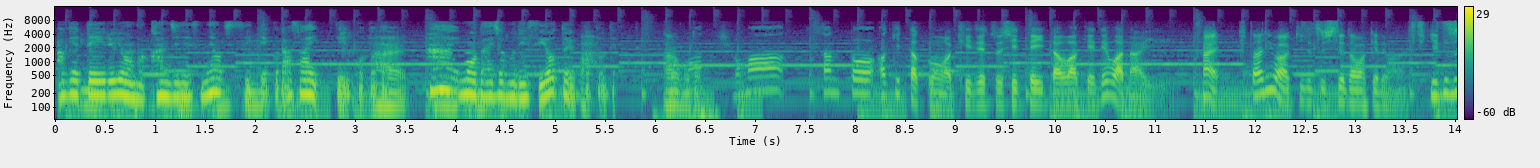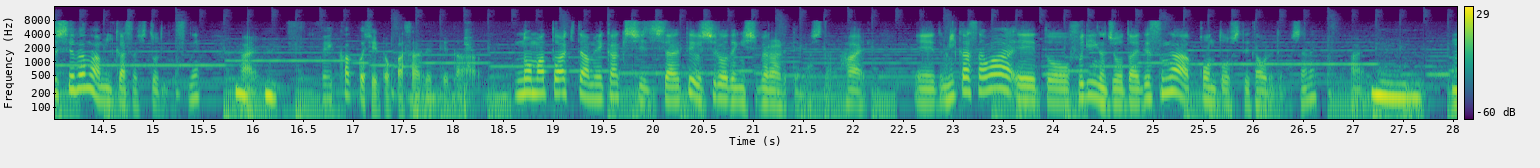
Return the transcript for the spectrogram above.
あげているような感じですね。落ち着いてくださいっていうことで。はい。はい。もう大丈夫ですよということで。なるほど。野間さんと秋田くんは気絶していたわけではない。はい。二人は気絶してたわけではないです。気絶してたのはミカサ一人ですね。はい目隠しとかされてた？野間と秋田は目隠しされて後ろ手に縛られていました。はい。えっ、と、ミカサは、えっ、と、フリーの状態ですが、混沌して倒れてましたね。はい。うん。うんうんう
